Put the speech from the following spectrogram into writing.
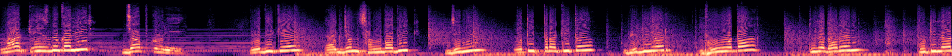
মা কৃষ্ণকালীর জপ করি। এদিকে একজন সাংবাদিক, যিনি অতিপ্রাকৃত ভিডিওর ভুয়তা তুলে ধরেন কুটিলার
